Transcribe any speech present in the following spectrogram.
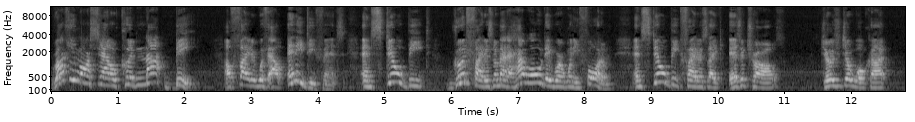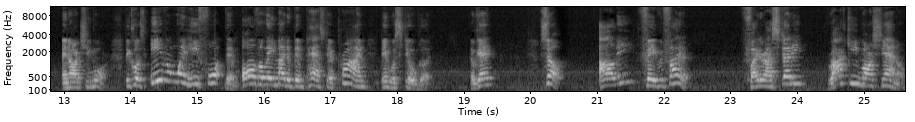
Rocky Marciano could not be a fighter without any defense and still beat good fighters, no matter how old they were when he fought them, and still beat fighters like Ezzard Charles, Jersey Joe Walcott, and Archie Moore. Because even when he fought them, although they might have been past their prime, they were still good. Okay? So, Ali, favorite fighter. Fighter I studied, Rocky Marciano.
